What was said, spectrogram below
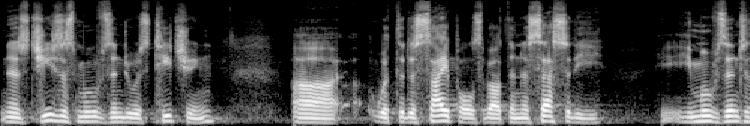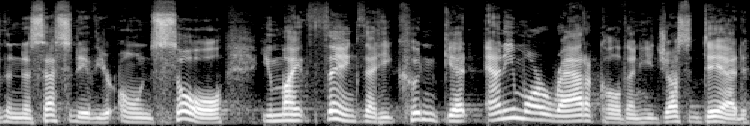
And as Jesus moves into his teaching uh, with the disciples about the necessity, he moves into the necessity of your own soul, you might think that he couldn't get any more radical than he just did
